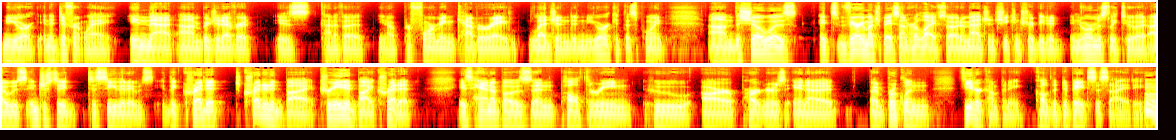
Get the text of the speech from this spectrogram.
New York, in a different way. In that um, Bridget Everett is kind of a you know performing cabaret legend in New York at this point. Um, the show was it's very much based on her life, so I would imagine she contributed enormously to it. I was interested to see that it was the credit credited by created by credit is Hannah Bos and Paul Thureen, who are partners in a, a Brooklyn theater company called the Debate Society. Hmm.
